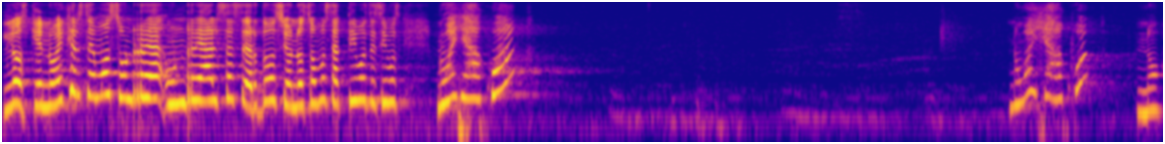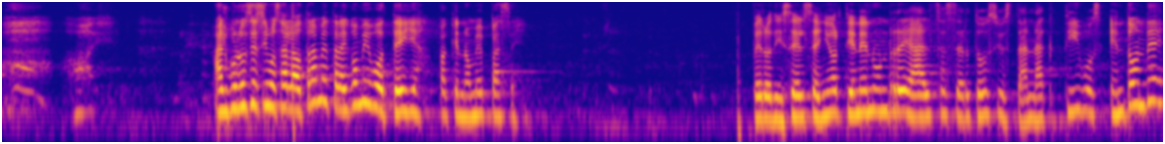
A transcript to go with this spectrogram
Los que no ejercemos un real, sacerdocio, no somos activos, decimos, ¿no hay agua? ¿No hay agua? No. Algunos decimos, a la otra me traigo mi botella para que no me pase. Pero dice el Señor, tienen un real sacerdocio, están activos. ¿En dónde,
